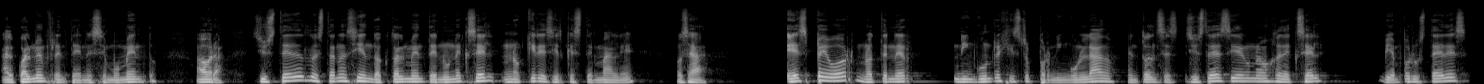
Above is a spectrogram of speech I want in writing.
al cual me enfrenté en ese momento. Ahora, si ustedes lo están haciendo actualmente en un Excel, no quiere decir que esté mal, ¿eh? O sea, es peor no tener ningún registro por ningún lado. Entonces, si ustedes tienen una hoja de Excel, bien por ustedes,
